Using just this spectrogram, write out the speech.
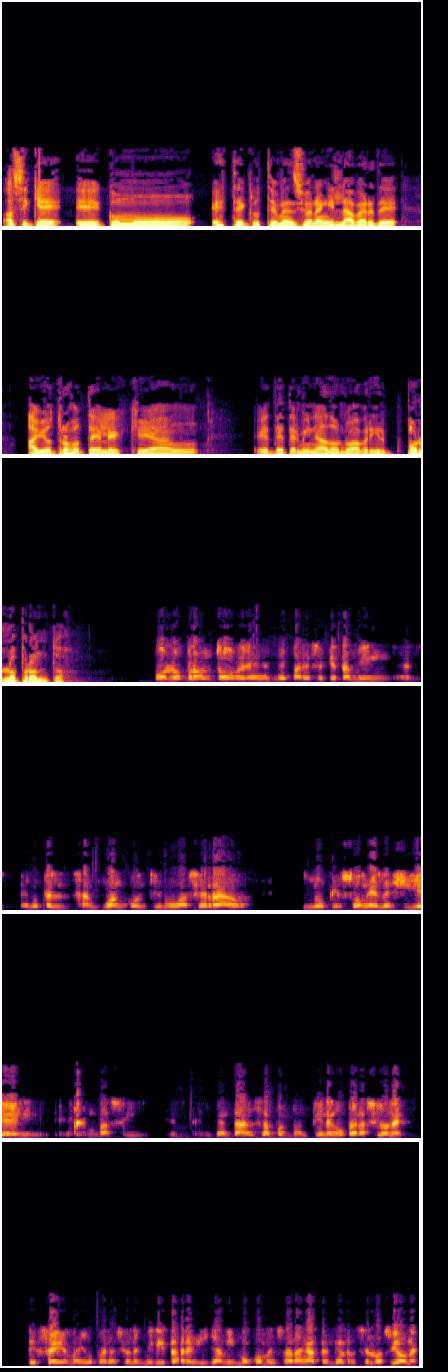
Así que eh, como este que usted menciona en Isla Verde, hay otros hoteles que han eh, determinado no abrir por lo pronto. Por lo pronto, eh, me parece que también el, el, Hotel San Juan continúa cerrado. Lo que son el SGA, Embassy, el, el pues mantienen operaciones de FEMA y operaciones militares y ya mismo comenzarán a atender reservaciones.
